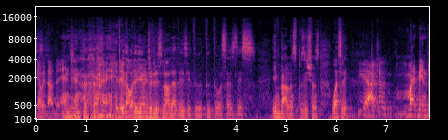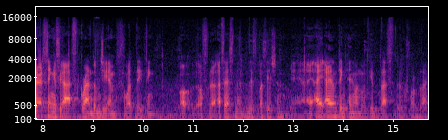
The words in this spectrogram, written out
yeah, without the engine. it is Without the engine, it's not that easy to, to, to assess these imbalanced positions. Wesley, Yeah, actually, might be interesting if you ask random GMs what they think of, of the assessment in this position. I, I, I don't think anyone would give plus two for black.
